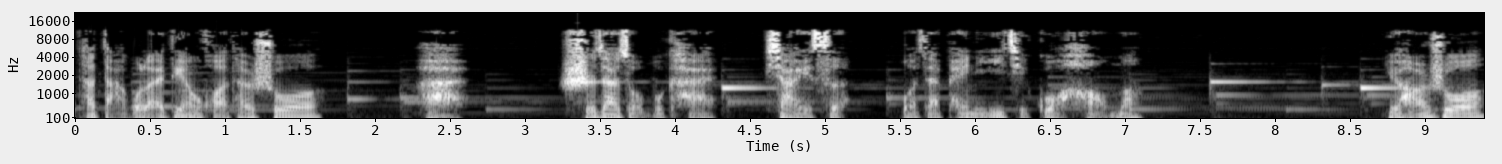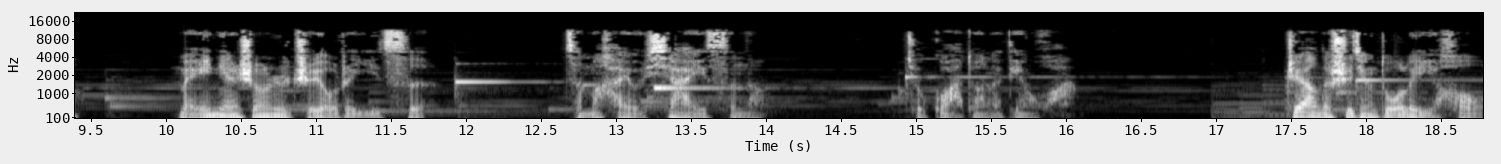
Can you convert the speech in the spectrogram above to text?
他打过来电话，他说：“哎，实在走不开，下一次我再陪你一起过好吗？”女孩说。每一年生日只有这一次，怎么还有下一次呢？就挂断了电话。这样的事情多了以后，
